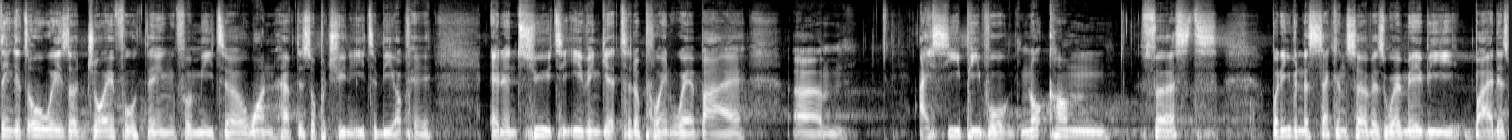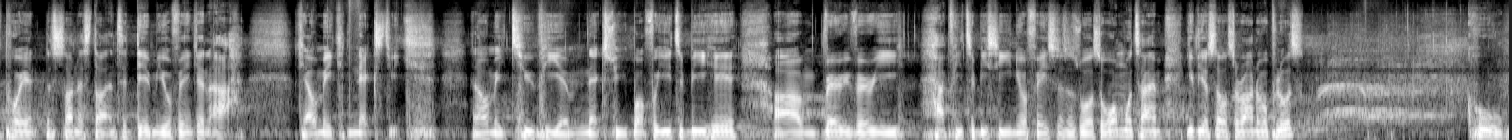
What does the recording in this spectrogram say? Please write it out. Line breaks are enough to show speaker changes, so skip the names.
think it's always a joyful thing for me to, one, have this opportunity to be up here, and then two, to even get to the point whereby um, I see people not come first, but even the second service where maybe by this point the sun is starting to dim, you're thinking, ah, okay, I'll make next week. And I'll make 2 p.m. next week. But for you to be here, um, very, very happy to be seeing your faces as well. So one more time, give yourselves a round of applause. Cool.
